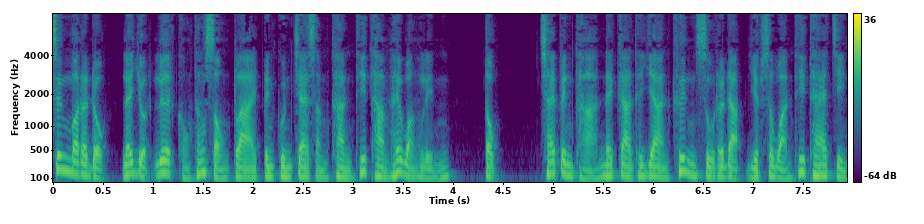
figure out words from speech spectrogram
ซึ่งมรดกและหยดเลือดของทั้งสองกลายเป็นกุญแจสำคัญที่ทำให้หวังหลิน ตก ใช้เป็นฐานในการทะยานขึ้นสู่ระดับเหยียบสวรรค์ที่แท้จริง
